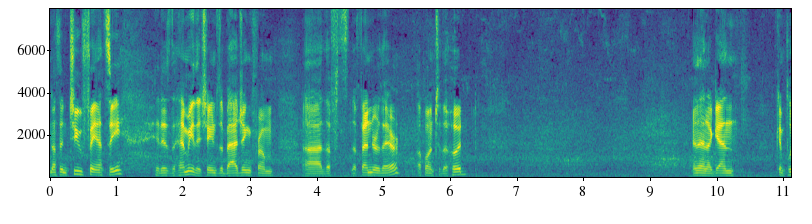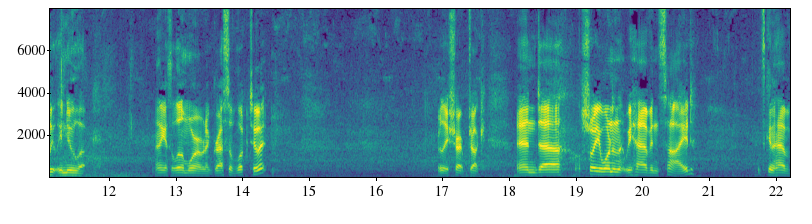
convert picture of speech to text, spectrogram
Nothing too fancy. It is the Hemi. They changed the badging from uh, the, the fender there up onto the hood. And then again, completely new look. I think it's a little more of an aggressive look to it. Really sharp truck. And uh, I'll show you one that we have inside. It's going to have a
